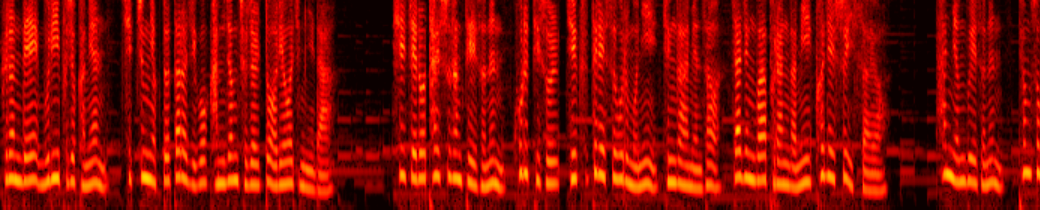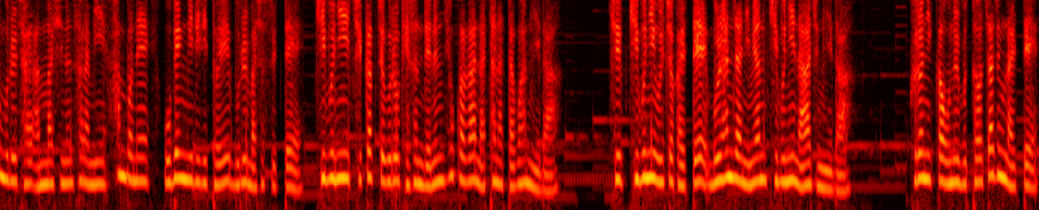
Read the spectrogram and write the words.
그런데 물이 부족하면 집중력도 떨어지고 감정 조절도 어려워집니다. 실제로 탈수 상태에서는 코르티솔, 즉 스트레스 호르몬이 증가하면서 짜증과 불안감이 커질 수 있어요. 한 연구에서는 평소 물을 잘 안 마시는 사람이 한 번에 500ml의 물을 마셨을 때 기분이 즉각적으로 개선되는 효과가 나타났다고 합니다. 즉, 기분이 울적할 때 물 한 잔이면 기분이 나아집니다. 그러니까 오늘부터 짜증날 때,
